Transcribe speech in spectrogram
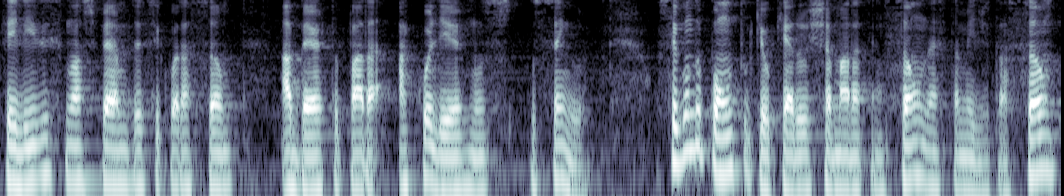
Felizes se nós tivermos esse coração aberto para acolhermos o Senhor. O segundo ponto que eu quero chamar a atenção nesta meditação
